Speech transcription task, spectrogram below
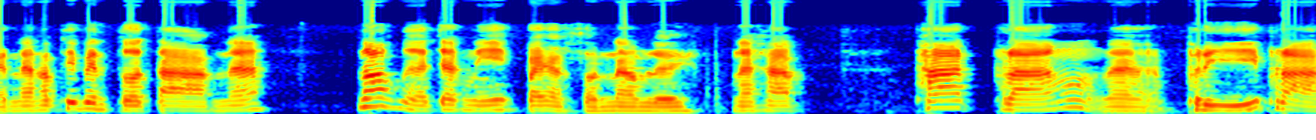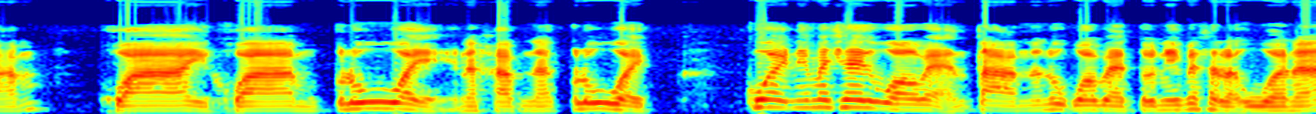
นนะครับ ที่เป็นตัวตามนะ นอกเหนือจากนี้ไปอักษรนำเลยนะครับพาดพลั้งนะผรีผาม ควาย ความกล้วยนะครับนะกล้วย กล้วยนี่ไม่ใช่วอลแหวนตามนะลูกวอลแหวนตัวนี้เป็นสระอัวนะ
